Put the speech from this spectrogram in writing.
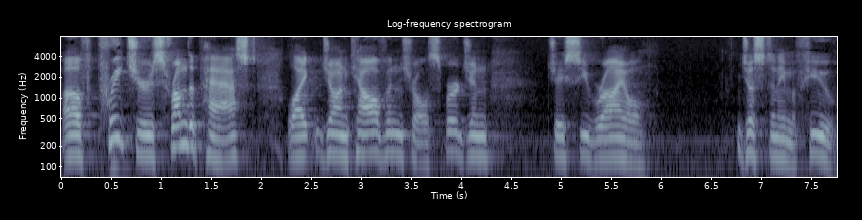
of preachers from the past, like John Calvin, Charles Spurgeon, J.C. Ryle, just to name a few.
